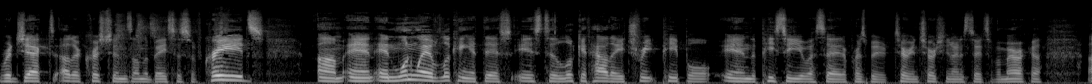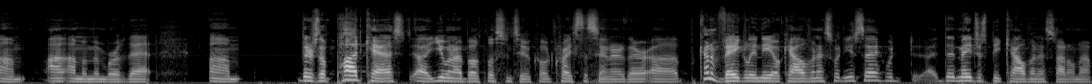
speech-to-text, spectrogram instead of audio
reject other Christians on the basis of creeds. Um, and and one way of looking at this is to look at how they treat people in the PCUSA, the Presbyterian Church United States of America. Um, I, I'm a member of that. Um, there's a podcast uh, you and I both listen to called Christ the Center. They're uh, kind of vaguely neo-Calvinist, wouldn't you say? Would they may just be Calvinist? I don't know.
